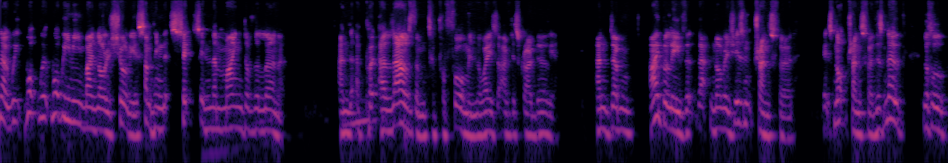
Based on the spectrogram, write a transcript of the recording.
No, we, what, what we mean by knowledge surely is something that sits in the mind of the learner and put, allows them to perform in the ways that I've described earlier. And um, I believe that that knowledge isn't transferred. It's not transferred. There's no little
